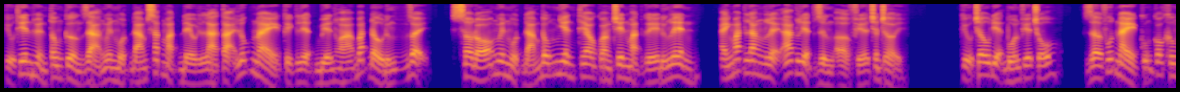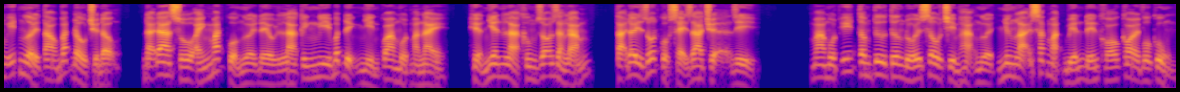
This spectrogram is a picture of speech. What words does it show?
cựu thiên huyền tông cường giả nguyên một đám sắc mặt đều là tại lúc này kịch liệt biến hóa bắt đầu đứng dậy, sau đó nguyên một đám đông nhiên theo quang trên mặt ghế đứng lên, ánh mắt lăng lệ ác liệt dừng ở phía chân trời. Cựu châu điện bốn phía chỗ, giờ phút này cũng có không ít người tao bắt đầu chuyển động, đại đa số ánh mắt của người đều là kinh nghi bất định nhìn qua một màn này, hiển nhiên là không rõ ràng lắm, tại đây rốt cuộc xảy ra chuyện gì. Mà một ít tâm tư tương đối sâu chìm hạng người nhưng lại sắc mặt biến đến khó coi vô cùng,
